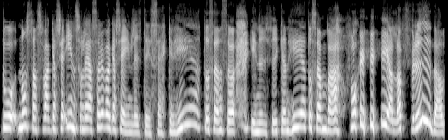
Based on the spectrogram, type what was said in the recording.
då någonstans vaggas jag in, som läsare vaggas jag in lite i säkerhet och sen så i nyfikenhet och sen bara vad är hela friden?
